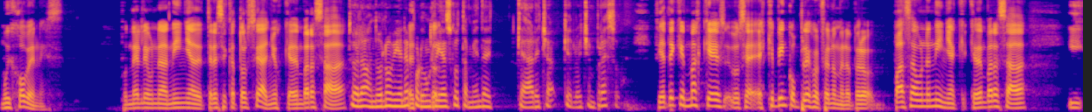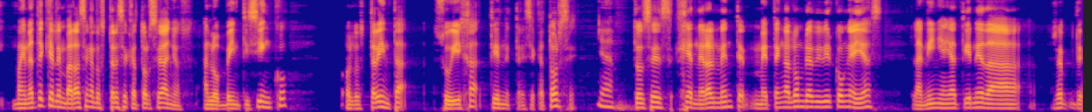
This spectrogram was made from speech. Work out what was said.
muy jóvenes. Ponerle una niña de 13, 14 años queda embarazada. Entonces el abandono viene por un riesgo también de quedar hecha, que lo echen preso. Fíjate que es más que eso, o sea, es que es bien complejo el fenómeno, pero pasa una niña que queda embarazada y imagínate que le embarazan a los 13, 14 años. A los 25 o los 30, su hija tiene 13, 14. Ya. Entonces, generalmente meten al hombre a vivir con ellas. La niña ya tiene edad re- de,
